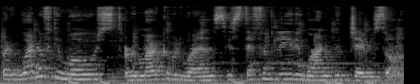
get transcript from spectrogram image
but one of the most remarkable ones is definitely the one with James Dunlop.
